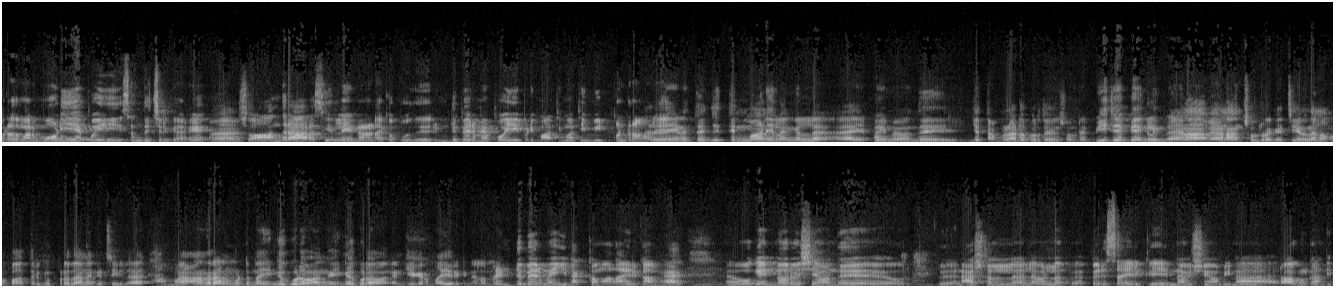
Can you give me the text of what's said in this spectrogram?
பிரதமர் மோடியே போய் சந்திச்சிருக்காரு. சோ ஆந்திரா அரசியல்ல என்ன நடக்க போகுது? ரெண்டு பேருமே போய் இப்படி மாத்தி மாத்தி மீட் பண்றாங்க எனக்கு தெரிஞ்சு தென் மாநிலங்கள்ல எப்பயுமே வந்து இங்க தமிழ்நாட்டை பொறுத்தவரைக்கும் சொல்றேன் பிஜேபி எங்களுக்கு வேணாம் வேணாம்னு சொல்ற கட்சிகள் தான் நம்ம பார்த்திருக்கோம் பிரதான கட்சிகளை. ஆமா. ஆனா ஆந்திரால மட்டும்தான் எங்க கூட வாங்க எங்க கூட வாங்கன்னு கேக்குற மாதிரி இருக்கு நிலைமை. ரெண்டு பேருமே இணக்கமா தான் இருக்காங்க. ஓகே இன்னொரு விஷயம் வந்து ஒரு நேஷனல் லெவல்ல பெருசா இருக்கு. என்ன விஷயம் அப்படின்னா ராகுல் காந்தி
